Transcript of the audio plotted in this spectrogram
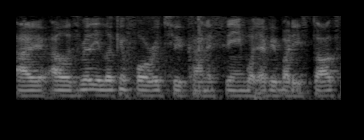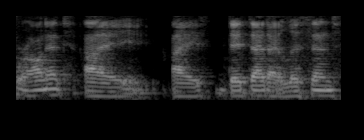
I I was really looking forward to kind of seeing what everybody's thoughts were on it. I I did that. I listened,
